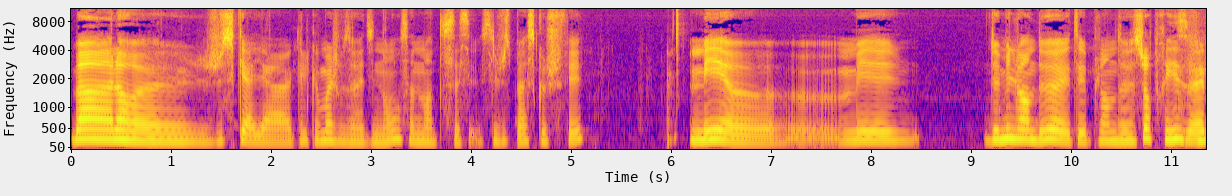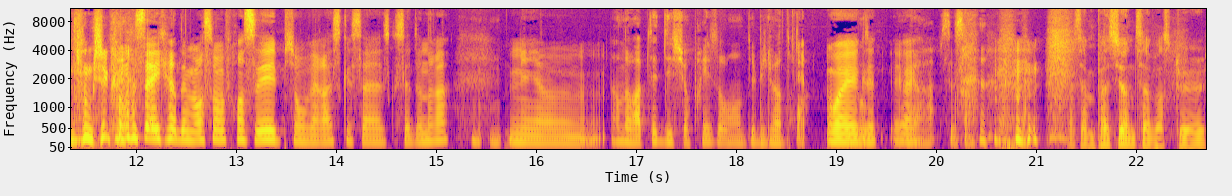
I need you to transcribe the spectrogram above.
bah alors, euh, jusqu'à il y a quelques mois, je vous aurais dit non, ça c'est juste pas ce que je fais. Mais, mais 2022 a été plein de surprises, donc j'ai commencé à écrire des morceaux en français et puis on verra ce que ça, ce que ça donnera. Mm, mm, mm. Mais euh, on aura peut-être des surprises en 2023. Ouais, exact. c'est ça. Ça me passionne ça parce que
